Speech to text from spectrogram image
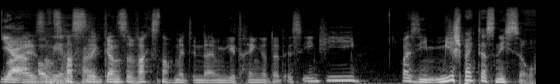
Ja, weil sonst hast Fall. du das ganze Wachs noch mit in deinem Getränk und das ist irgendwie, weiß nicht, mir schmeckt das nicht so.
